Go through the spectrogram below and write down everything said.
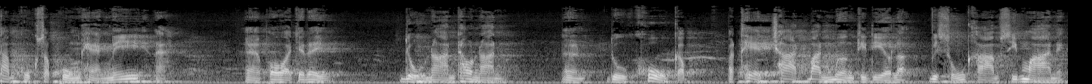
ถ้ำกุกสพุงแห่งนี้นะ เพราะว่าจะได้อยู่นานเท่านานอยู่คู่กับประเทศชาติบ้านเมืองทีเดียวละวิสุงคามสิมาเนี่ย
